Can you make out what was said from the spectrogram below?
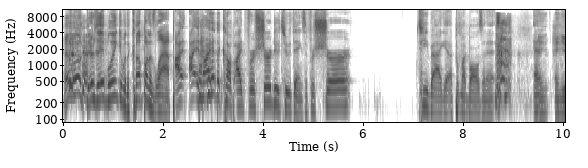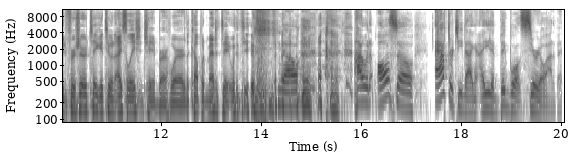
hey, look, there's Abe Lincoln with a cup on his lap. I, I if I had the cup, I'd for sure do two things. I'd for sure teabag it. I'd put my balls in it. and, and you'd for sure take it to an isolation chamber where the cup would meditate with you. no, I would also after teabagging, I'd eat a big bowl of cereal out of it.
